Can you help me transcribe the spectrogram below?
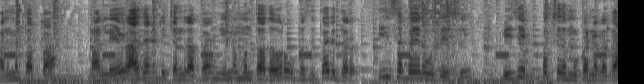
ಹನುಮಂತಪ್ಪ ಮಲ್ಲಿ ರಾಜನಟಿ ಚಂದ್ರಪ್ಪ, ಇನ್ನು ಮುಂತಾದವರು ಉಪಸ್ಥಿತರಿದ್ದರು. ಈ ಸಭೆಯನ್ನು ಉದ್ದೇಶಿಸಿ ಬಿಜೆಪಿ ಪಕ್ಷದ ಮುಖಂಡರಾದ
